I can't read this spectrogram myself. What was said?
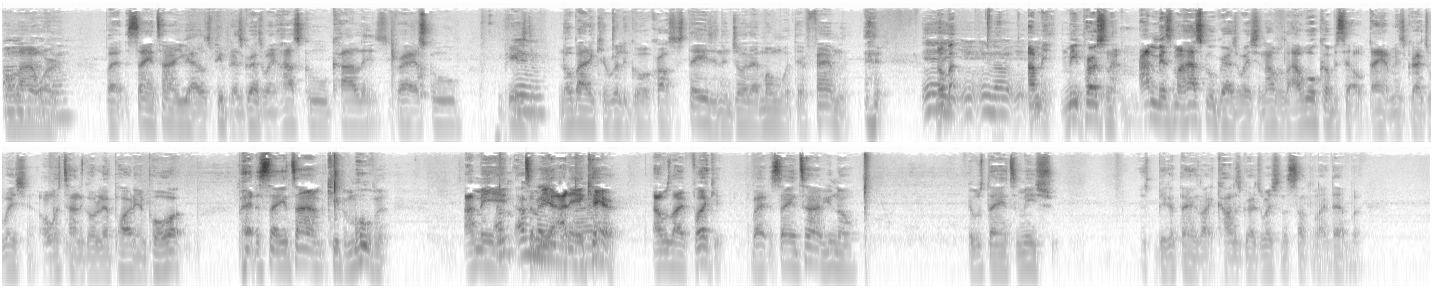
Online Okay, work. okay. But at the same time, you got those people that's graduating high school, college, grad school, PhD. Nobody can really go across the stage and enjoy that moment with their family. Yeah, Nobody- you, you know. I mean, me personally, I missed my high school graduation. I was like, I woke up and said, "Oh, damn, it's graduation. Oh, it's time to go to that party and pour up." But at the same time, keep it moving. I mean, I'm to me, I didn't man. care. I was like, "Fuck it." But at the same time, you know, it was things to me. Shoot, it's bigger things like college graduation or something like that. But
